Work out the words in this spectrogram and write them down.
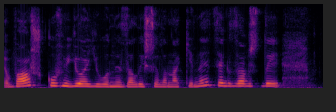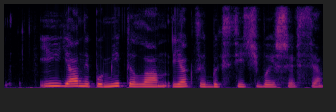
важко, я його не залишила на кінець, як завжди. І я не помітила, як цей бекстіч вишився.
